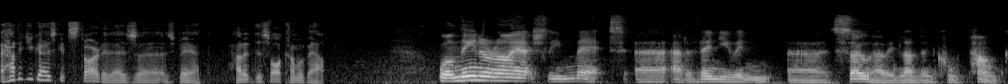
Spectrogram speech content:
how did you guys get started as uh, as band? How did this all come about? Well, Nina and I actually met uh, at a venue in uh, Soho in London called Punk.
